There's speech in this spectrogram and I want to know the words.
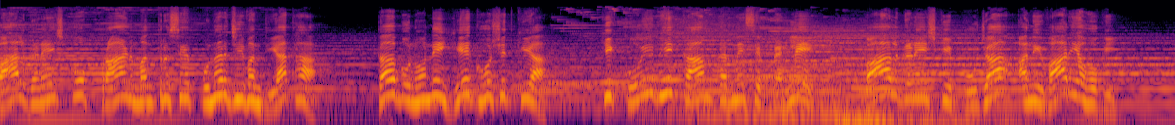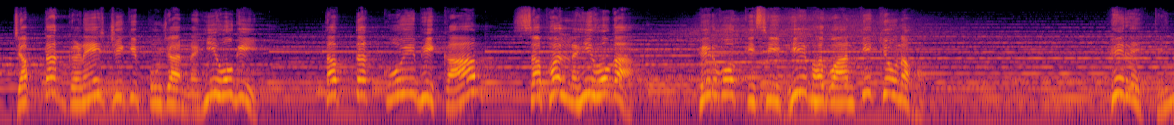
बाल गणेश को प्राण मंत्र से पुनर्जीवन दिया था। तब उन्होंने ये घोषित किया कि कोई भी काम करने से पहले बाल गणेश की पूजा अनिवार्य होगी। जब तक गणेश जी की पूजा नहीं होगी, तब तक कोई भी काम सफल नहीं होगा। फिर वो किसी भी भगवान की क्यों ना हो? फिर एक दिन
